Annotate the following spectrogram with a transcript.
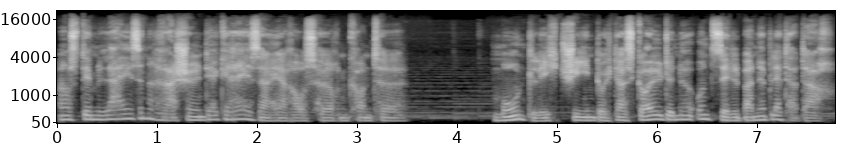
aus dem leisen Rascheln der Gräser heraushören konnte. Mondlicht schien durch das goldene und silberne Blätterdach.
